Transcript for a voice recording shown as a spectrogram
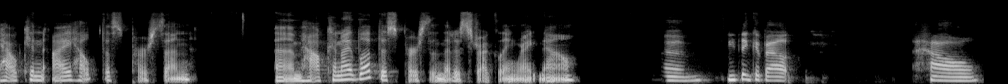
how can I help this person? Um, how can I love this person that is struggling right now? Um, you think about how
